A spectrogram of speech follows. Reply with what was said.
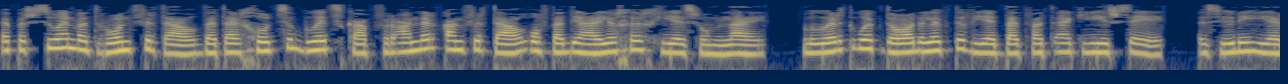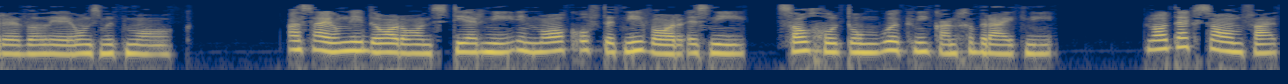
Een persoon wat rond vertel dat hij Godse boodschap verander kan vertellen of dat die Heilige Geest omlei, behoort ook dadelijk te weet dat wat ik hier sê, is hoe die Heere wil hy ons moet maak. As hy om nie daaraan steer nie en maak of dit niet waar is nie, sal God om ook niet kan gebruik nie. Laat ek saamvat,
